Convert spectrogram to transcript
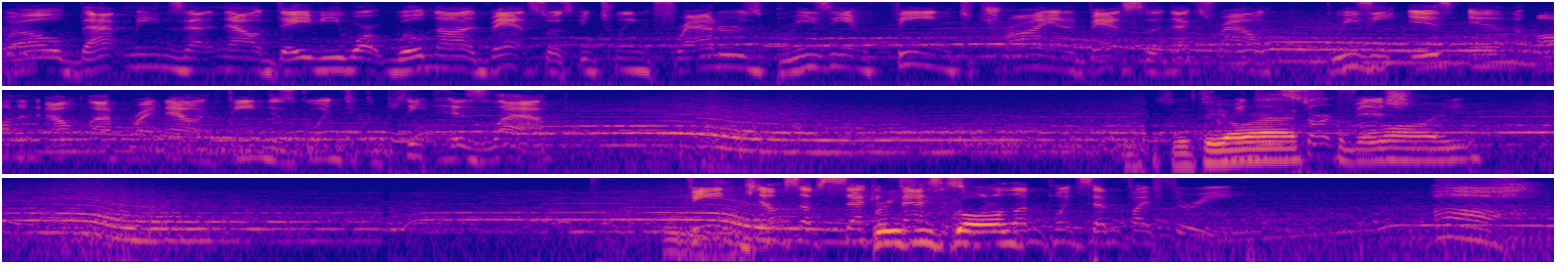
well, that means that now Dave Ewart will not advance, so it's between Fratters, Breezy, and Fiend to try and advance to the next round. Breezy is in on an outlap right now, and Fiend is going to complete his lap. Is it the DRS start the finish. Feet jumps up second fastest, gone. 11.753. Ah. Oh.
